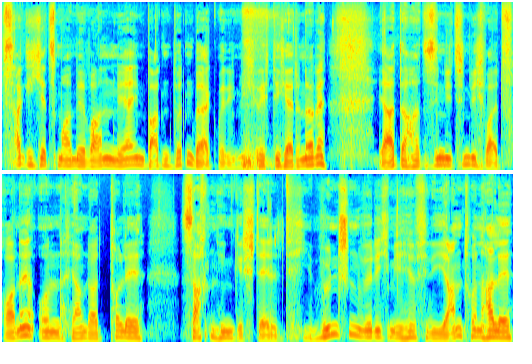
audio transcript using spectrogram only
sage ich jetzt mal, wir waren mehr in Baden-Württemberg, wenn ich mich richtig erinnere. Ja, da sind die ziemlich weit vorne und haben da tolle Sachen hingestellt. Wünschen würde ich mir hier für die Janturnhalle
